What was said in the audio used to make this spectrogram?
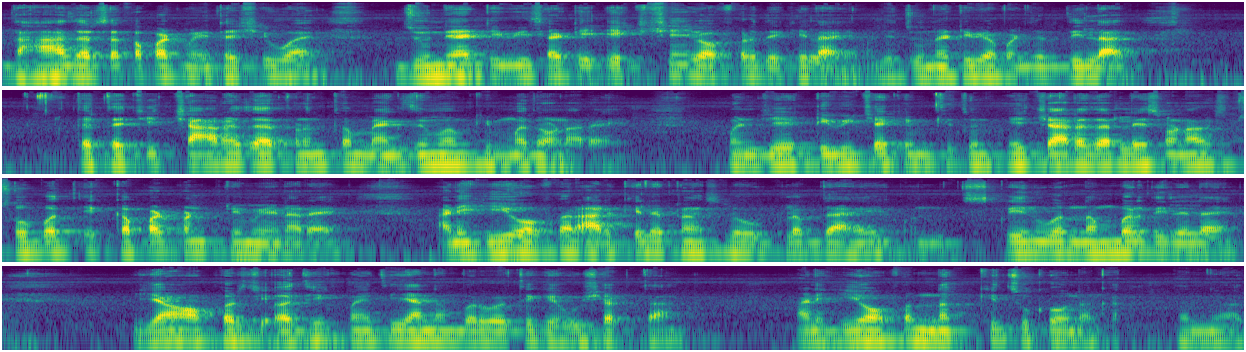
दहा हजारचं कपाट मिळतं. शिवाय जुन्या टी व्हीसाठी एक्सचेंज ऑफर देखील आहे. म्हणजे जुना टी व्ही आपण जर दिलात तर त्याची चार हजारपर्यंत मॅक्झिमम किंमत होणार आहे. म्हणजे टी व्हीच्या किमतीतून हे चार हजार लेस होणार. सोबत एक कपाट पण फ्री मिळणार आहे. आणि ही ऑफर आर के इलेक्ट्रॉनिक्सवर उपलब्ध आहे. स्क्रीनवर नंबर दिलेला आहे. या ऑफरची अधिक माहिती या नंबरवरती घेऊ शकता. आणि ही ऑफर नक्की चुकवू नका. धन्यवाद.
